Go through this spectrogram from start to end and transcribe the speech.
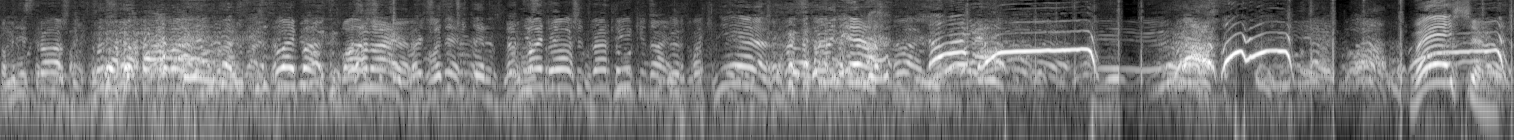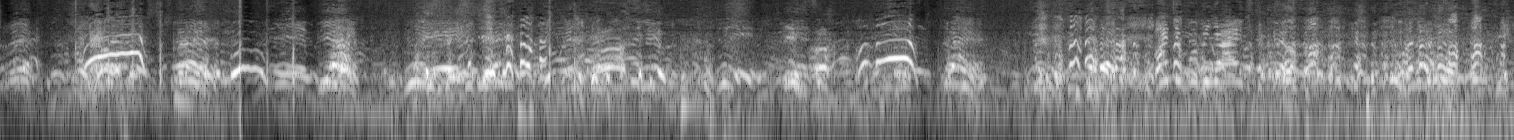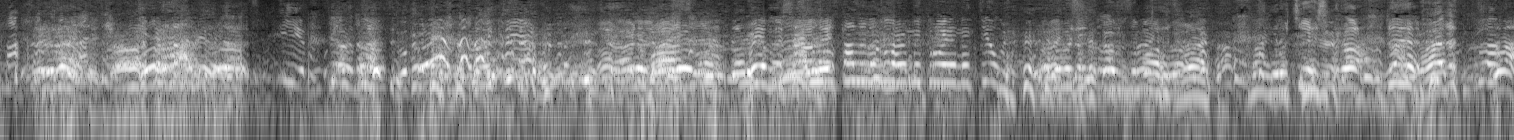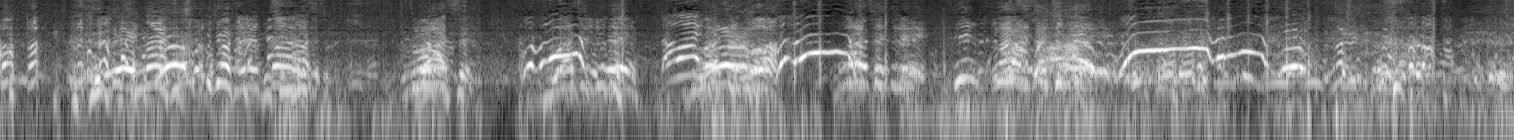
Та мені страшно. Давай, пак. 24. 24. На 24 кидай. Ні. Ні. Вище! Давайте поміняємося. Ми лише стали на ноги, ми троє на тілі. Кажу, забагато. Короче, шкра. Давай! 23. 24.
